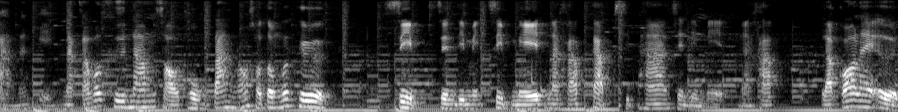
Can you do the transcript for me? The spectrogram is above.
กันนั่นเองนะครับ ก็คือนำเสาธงตั้งเนาะเสาธงก็คือ 10เซนติเมตร10 เมตรนะครับกับ 15เซนติเมตรนะครับ แล้วก็อะไรเอ่ย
